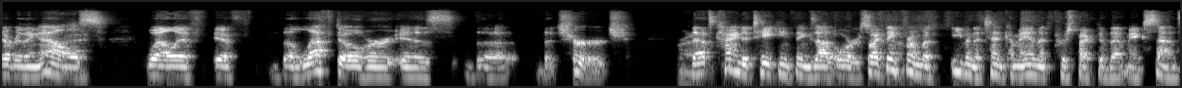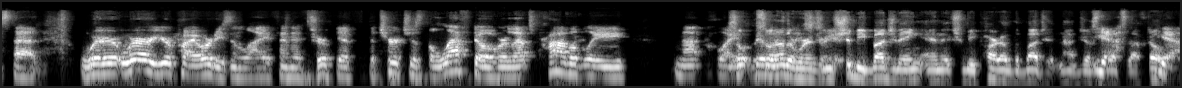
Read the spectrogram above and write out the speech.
everything else. Well, if if the leftover is the the church, right. that's kind of taking things out of order. So I think from a, even a Ten Commandment perspective, that makes sense. That where where are your priorities in life, and if Sure. if the church is the leftover, that's probably not quite. so, so in other words, you should be budgeting, and it should be part of the budget, not just Yeah. what's left over. Yeah,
